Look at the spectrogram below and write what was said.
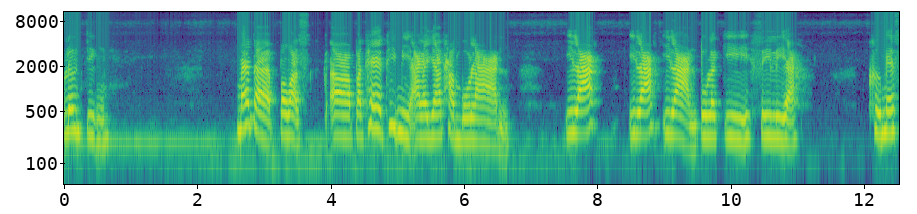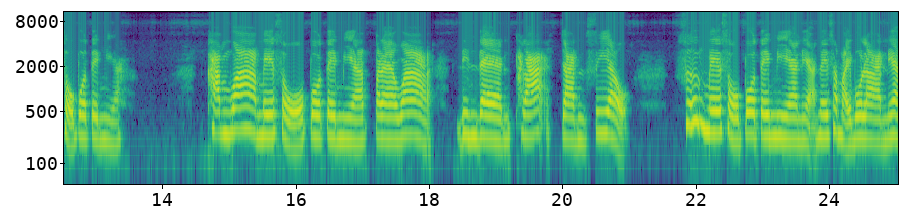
เรื่องจริง แม้แต่ประวัติประเทศที่มีอารยธรรมโบราณ อิรัก อิรัก อิหร่าน ตุรกี ซีเรีย คือเมโสโปเตเมียคำว่าเมโสโปเตเมีย แปลว่า ดินแดน พระจันทร์เสี้ยว ซึ่งเมโสโปเตเมียเนี่ยในสมัยโบราณเนี่ย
